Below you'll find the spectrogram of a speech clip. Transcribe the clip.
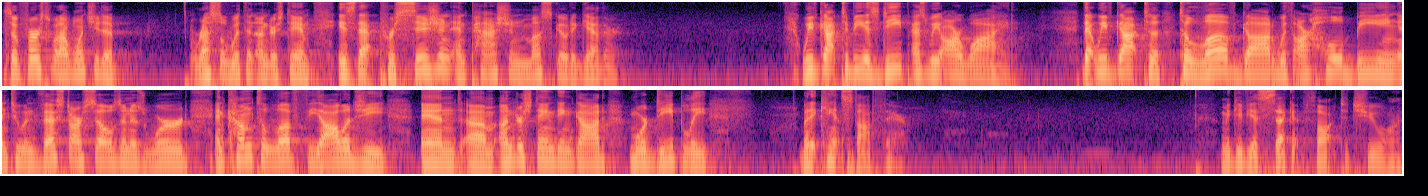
So, first, what I want you to wrestle with and understand is that precision and passion must go together. We've got to be as deep as we are wide. That we've got to, to love God with our whole being and to invest ourselves in His Word and come to love theology and um, understanding God more deeply. But it can't stop there. Let me give you a second thought to chew on.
